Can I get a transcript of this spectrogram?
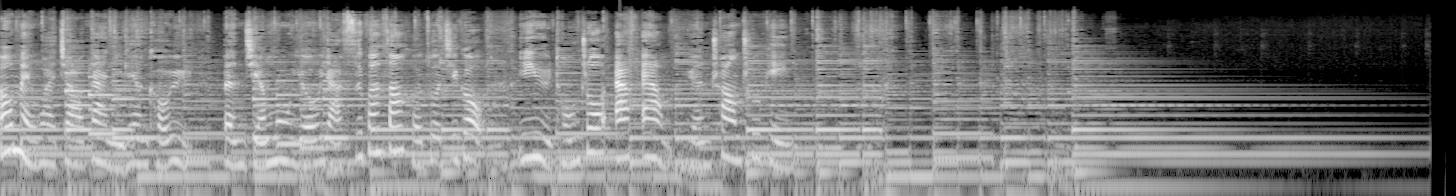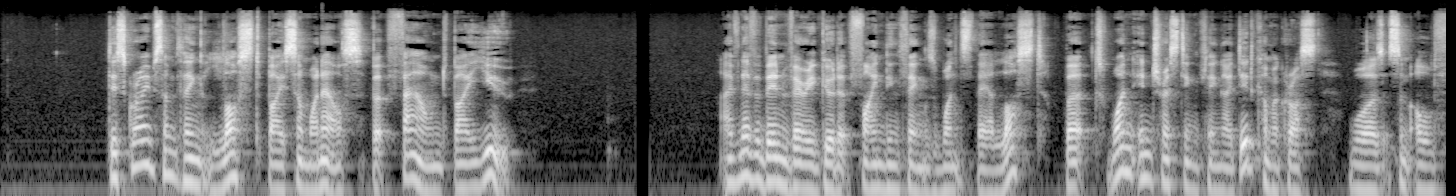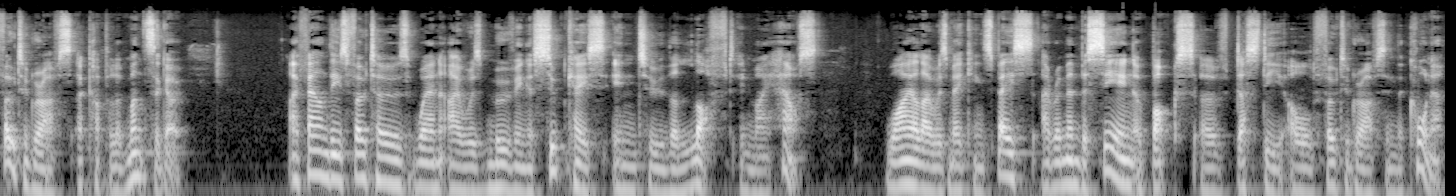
欧美外教带你练口语。本节目由雅思官方合作机构英语同桌 FM 原创出品。Describe something lost by someone else but found by you. I've never been very good at finding things once they're lost, but one interesting thing I did come across was some old photographs a couple of months ago. I found these photos when I was moving a suitcase into the loft in my house. While I was making space, I remember seeing a box of dusty old photographs in the corner.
